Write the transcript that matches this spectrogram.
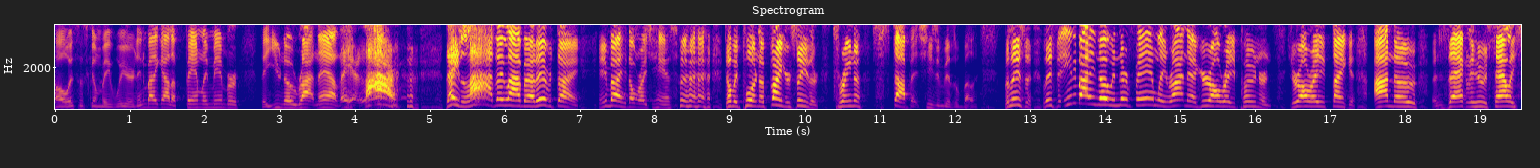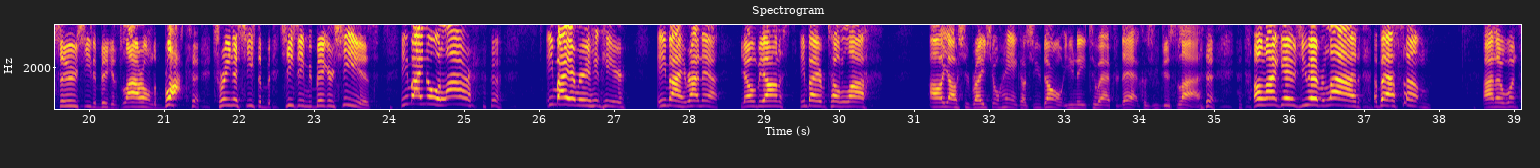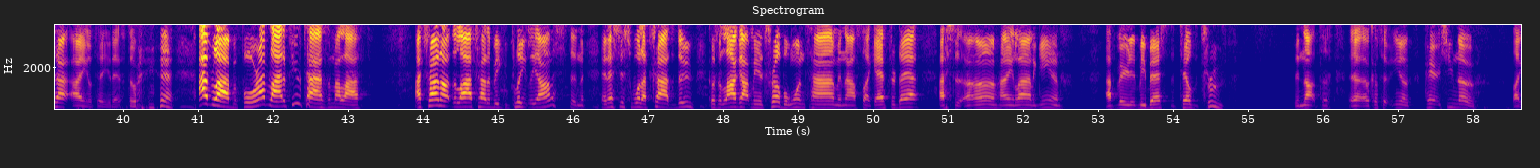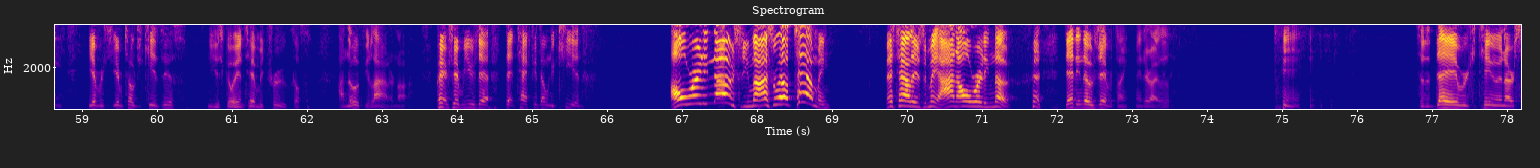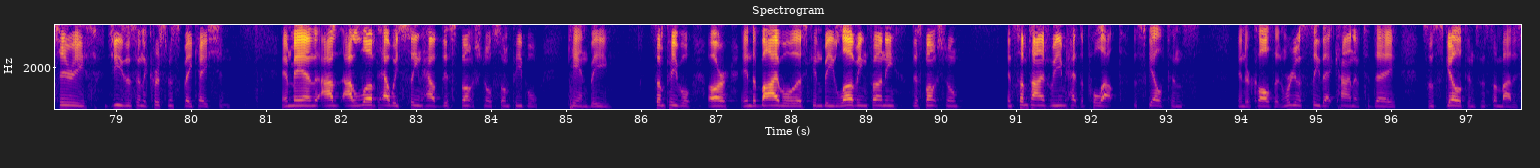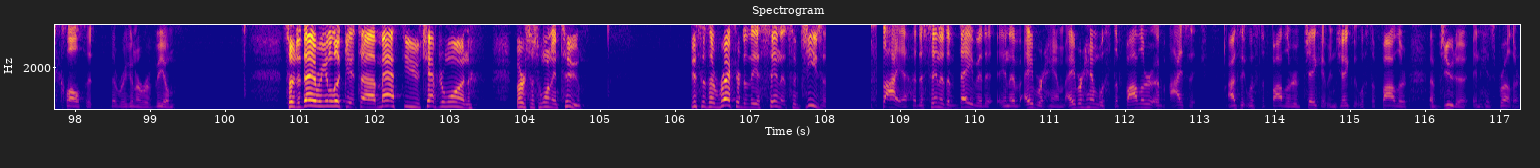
Oh, this is going to be weird. Anybody got a family member that you know right now? They're a liar. they lie. They lie about everything. Anybody? Don't raise your hands. Don't be pointing no fingers either. Trina, stop it. She's invisible, by. But listen, listen. Anybody know in their family right now? You're already poondering. You're already thinking. I know exactly who is Sally Sue. She's the biggest liar on the block. Trina, she's the she's even bigger than she is. Anybody know a liar? Anybody ever in here? Anybody right now? Y'all gonna be honest? Anybody ever told a lie? All y'all should raise your hand because you don't. You need to after that because you just lied. I care is you ever lied about something. I know one time, I ain't to tell you that story. I've lied before. I've lied a few times in my life. I try not to lie, I try to be completely honest, and, and that's just what I try to do because a lie got me in trouble one time, and I was like, after that, I said, uh uh-uh, uh I ain't lying again. I figured it'd be best to tell the truth than not to, because, uh, you know, parents, you know, like, you ever, you ever told your kids this? You just go ahead and tell me the truth because I know if you're lying or not. Parents ever use that, that tactic on your kid? I already know, so you might as well tell me. That's how it is to me. I already know. Daddy knows everything. Ain't that right, Lily? so today we're continuing our series, Jesus and the Christmas Vacation. And man, I, I loved how we've seen how dysfunctional some people can be. Some people are in the Bible that can be loving, funny, dysfunctional. And sometimes we even had to pull out the skeletons in their closet. And we're going to see that kind of today some skeletons in somebody's closet that we're going to reveal. So today we're going to look at uh, Matthew chapter 1, verses 1 and 2. This is a record of the ascendance of Jesus, Messiah, a descendant of David and of Abraham. Abraham was the father of Isaac. Isaac was the father of Jacob, and Jacob was the father of Judah and his brother.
